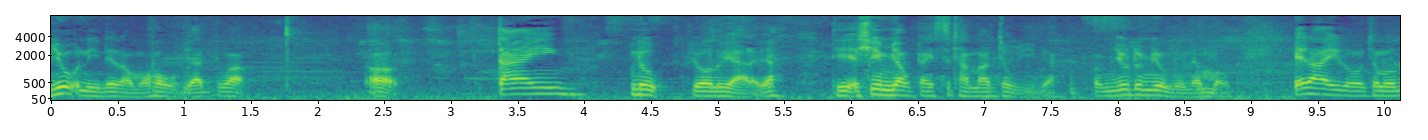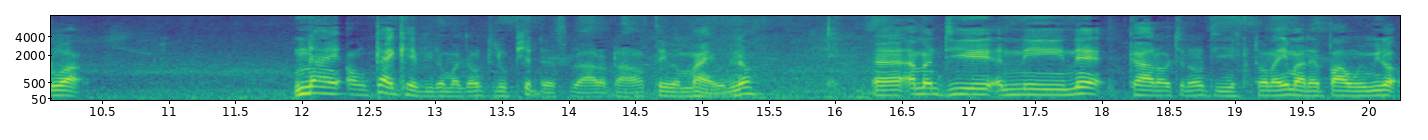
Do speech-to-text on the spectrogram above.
မြို့အနေနဲ့တော့မဟုတ်ဘူးဗျာသူကအာတိုင်းလို့ပြောလို့ရတယ်ဗျာဒီအရှင်းမြောက်တိုင်းစစ်ဌာနချုပ်ကြီးဗျာမြို့တစ်မြို့အနေနဲ့မဟုတ်အဲ့ဒါကြီးတော့ကျွန်တော်တို့ကနိုင်အောင်တိုက်ခဲ့ပြီးတော့မှကျွန်တော်ဒီလိုဖြစ်တယ်ဆိုတာတော့ဒါတော့သိမမိုက်ဘူးလीနော်အဲ MNDA အနေနဲ့ကတော့ကျွန်တော်တို့ဒီတော်လိုင်းမှာလည်းပါဝင်ပြီးတော့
